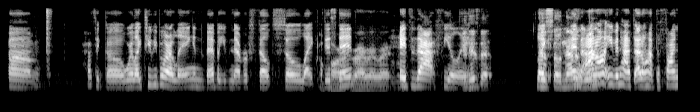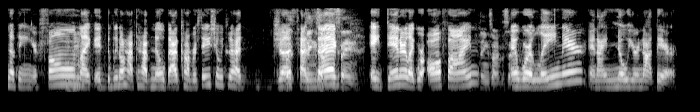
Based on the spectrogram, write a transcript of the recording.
um, how's it go? Where like two people are laying in the bed, but you've never felt so like Apart, distant. Right, right, right. It's that feeling. it is that. like. so now and I don't even have to. I don't have to find nothing in your phone. Mhm. Like it, we don't have to have no bad conversation. We could have had just but had things sex, aren't the same. ate dinner. Like we're all fine, Things aren't the same. and we're laying there, and I know you're not there.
